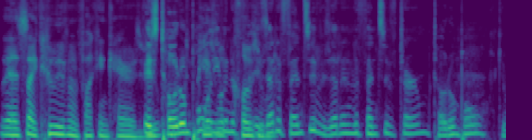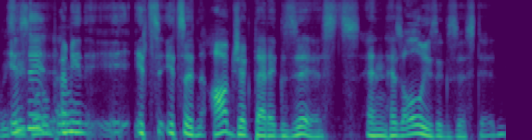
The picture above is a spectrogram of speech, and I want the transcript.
it's like who even fucking cares? Is Who- totem who pole cares what even? clothes Is that wear? offensive? Is that an offensive term? Totem pole? Can we Is say it? totem pole? I mean, i- it's it's an object that exists and has always existed,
